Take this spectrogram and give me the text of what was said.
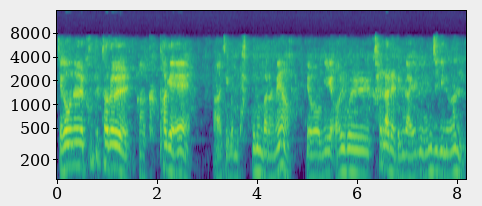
제가 오늘 컴퓨터를 어, 급하게 어, 지금 바꾸는 바람에요. 여기 얼굴 칼라라든가 여기 움직이는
